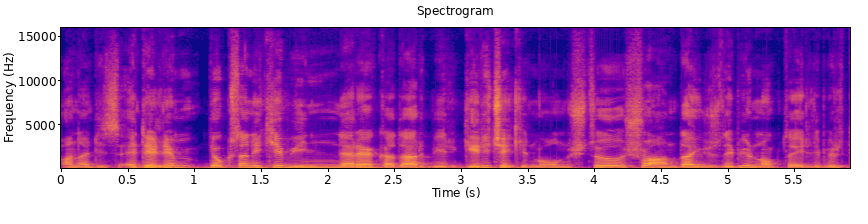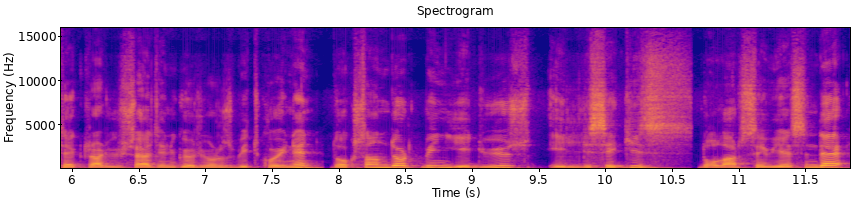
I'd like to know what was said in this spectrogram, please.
analiz edelim. 92 binlere kadar bir geri çekilme olmuştu. Şu anda %1.51 tekrar yükseldiğini görüyoruz Bitcoin'in. 94.758 dolar seviyesinde.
